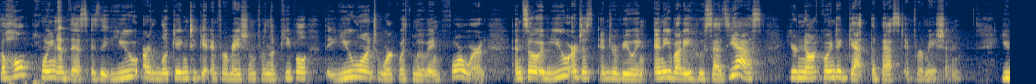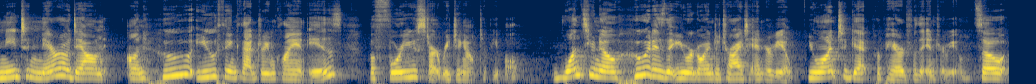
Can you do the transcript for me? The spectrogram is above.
The whole point of this is that you are looking to get information from the people that you want to work with moving forward. And so if you are just interviewing anybody who says yes, you're not going to get the best information. You need to narrow down on who you think that dream client is before you start reaching out to people. Once you know who it is that you are going to try to interview, you want to get prepared for the interview. So,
